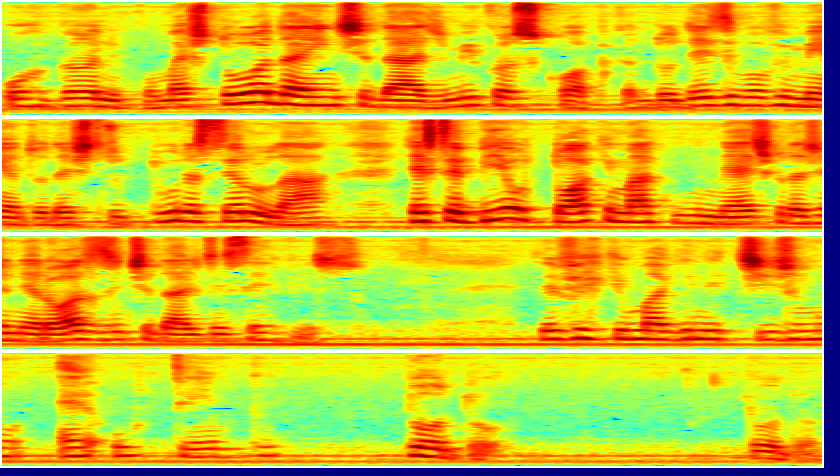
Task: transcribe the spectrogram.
orgânico, mas toda a entidade microscópica do desenvolvimento da estrutura celular recebia o toque magnético das generosas entidades em serviço. Você vê que o magnetismo é o tempo todo. Todo.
